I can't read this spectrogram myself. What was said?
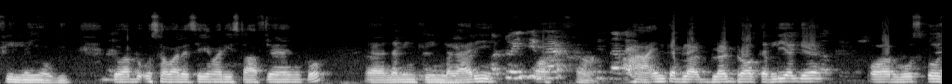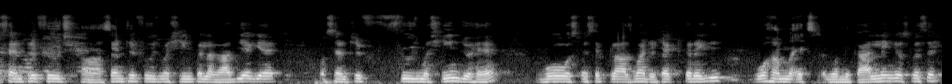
फील नहीं होगी। तो अब उस हवाले से हमारी स्टाफ जो है इनको नमिंग क्रीम लगा रही है। और 20 और मिनट हाँ हाँ इनका ब्लड ब्लड ड्रॉ कर लिया गया है। और वो उसको सेंट्रीफ्यूज हाँ सेंट्रीफ्यूज मशीन पे लगा दिया गया है। और सेंट्रीफ्यूज मशीन जो है वो उसमें से प्लाज्मा डिटेक्ट करेगी, वो हम वो निकाल लेंगे उसमें से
